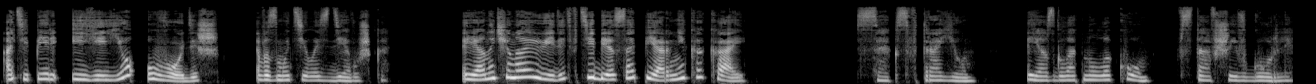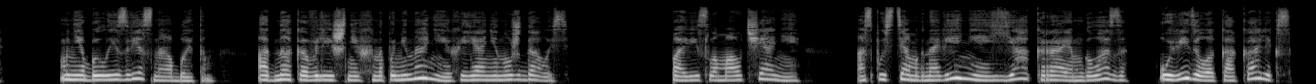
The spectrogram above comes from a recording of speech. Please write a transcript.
а теперь и ее уводишь», — возмутилась девушка. «Я начинаю видеть в тебе соперника, Кай». Секс втроем. Я сглотнула ком, вставший в горле. Мне было известно об этом, однако в лишних напоминаниях я не нуждалась. Повисло молчание, а спустя мгновение я краем глаза увидела, как Алекс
